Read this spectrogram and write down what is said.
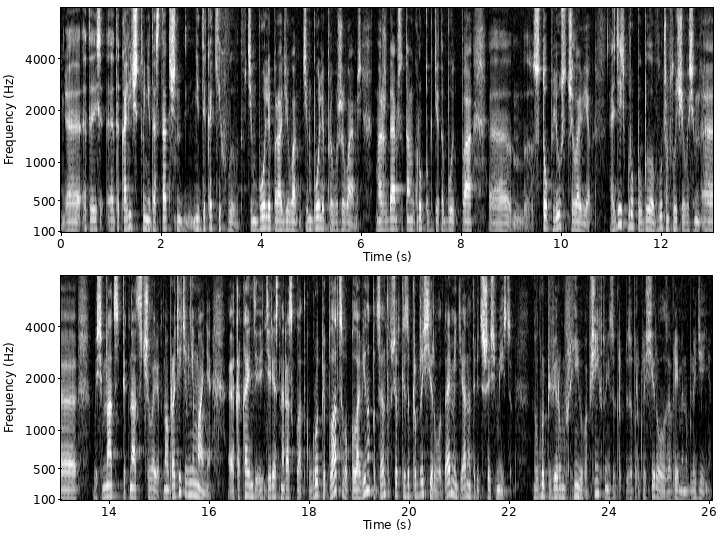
э, это, это количество недостаточно ни для каких выводов, тем более про адювант, тем более про выживаемость. Мы ожидаем, что там в группах где-то будет по 100 э, плюс человек, а здесь в группах было в лучшем случае 18-15 э, человек. Но обратите внимание, какая интересная раскладка. В группе плацева половина пациентов все-таки запрогрессировала, да, медиана 36 месяцев. Но в группе верумифрению вообще никто не запрогрессировал за время наблюдения.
